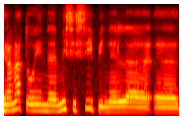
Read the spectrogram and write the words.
Era nato in Mississippi nel eh,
